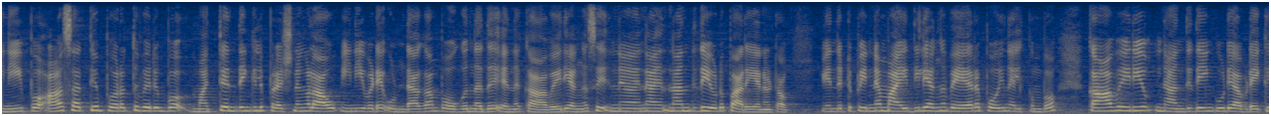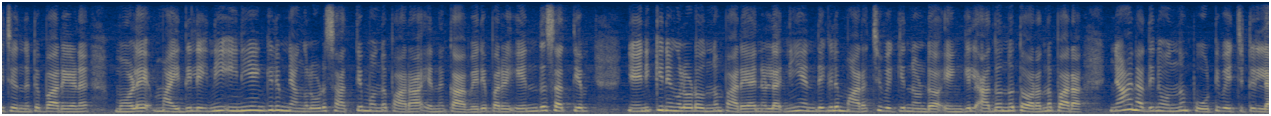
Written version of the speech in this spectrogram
ഇനിയിപ്പോൾ ആ സത്യം പുറത്തു വരുമ്പോൾ മറ്റെന്തെങ്കിലും പ്രശ്നങ്ങളാവും ഇനി ഇവിടെ ഉണ്ടാകാൻ പോകുന്നത് എന്ന് കാവേരി അങ്ങ് നന്ദിതയോട് പറയാൻ കേട്ടോ. എന്നിട്ട് പിന്നെ മൈഥിലി അങ്ങ് വേറെ പോയി നിൽക്കുമ്പോൾ കാവേരിയും നന്ദിതയും കൂടി അവിടേക്ക് ചെന്നിട്ട് പറയാണ് മോളെ മൈഥിലി നീ ഇനിയെങ്കിലും ഞങ്ങളോട് സത്യം ഒന്ന് പറ എന്ന് കാവേരി പറയും. എന്ത് സത്യം? എനിക്ക് നിങ്ങളോടൊന്നും പറയാനുള്ള നീ എന്തെങ്കിലും മറച്ചു വെക്കുന്നുണ്ടോ? എങ്കിൽ അതൊന്ന് തുറന്ന് പറ. ഞാൻ അതിനൊന്നും പൂട്ടി വെച്ചിട്ടില്ല.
